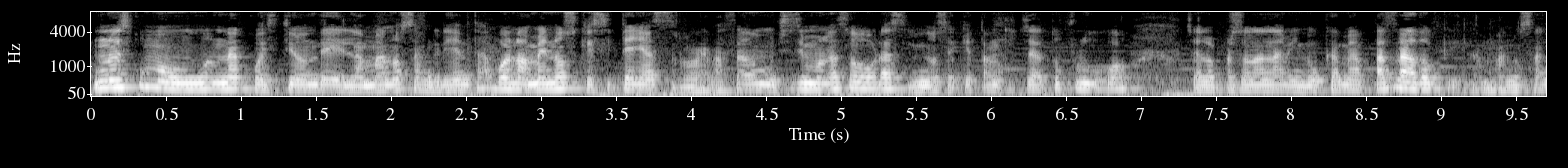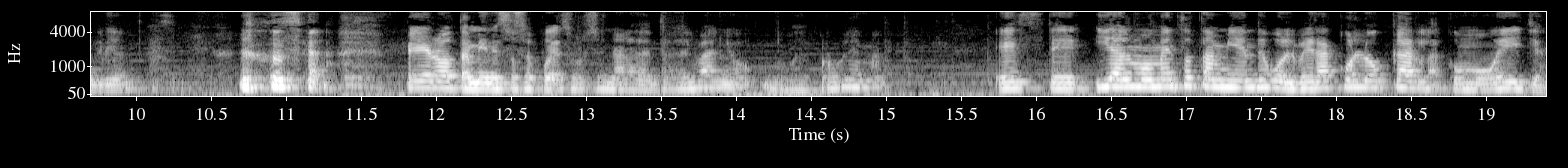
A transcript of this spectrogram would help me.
no es como una cuestión de la mano sangrienta, bueno, a menos que si te hayas rebasado muchísimo las horas y no sé qué tanto sea tu flujo, o sea, lo personal a mí nunca me ha pasado que la mano sangrienta, sí. o sea, pero también eso se puede solucionar adentro del baño, no hay problema. Este, y al momento también de volver a colocarla como ella,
